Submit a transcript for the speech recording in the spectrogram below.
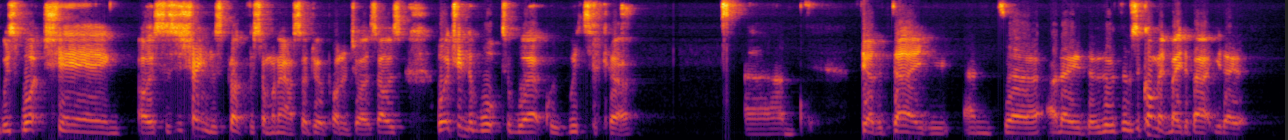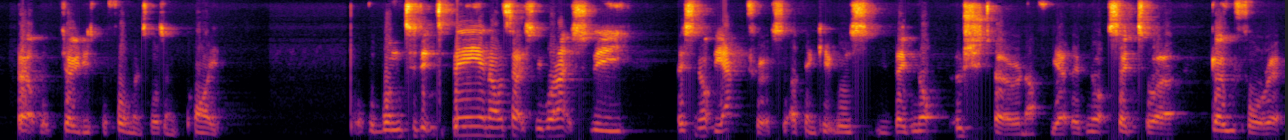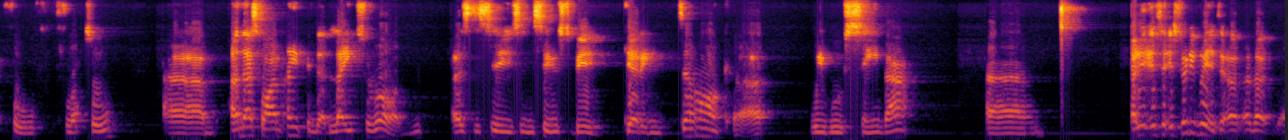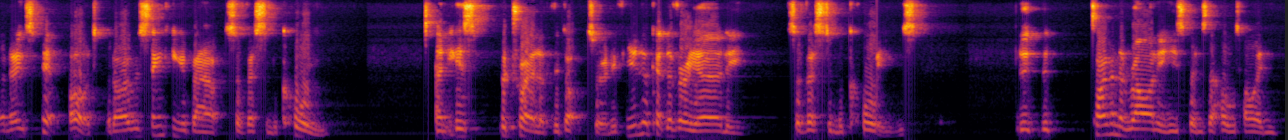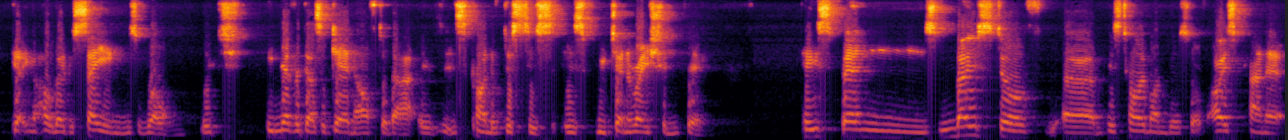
was watching oh this is a shameless plug for someone else i do apologize. I was watching the walk to work with whitaker um, the other day and uh, i know there, there was a comment made about you know felt that jodie's performance wasn't quite what they wanted it to be. And i was actually well actually it's not the actress. I think it was they've not pushed her enough yet. They've not said to her, "Go for it, full throttle." Um, and that's why I'm hoping that later on, as the season seems to be getting darker, we will see that. Um, and it's, it's really weird. I, I I know it's a bit odd, but I was thinking about Sylvester McCoy and his portrayal of the Doctor. And if you look at the very early Sylvester McCoys, the, the Time and the Rani, he spends the whole time getting a whole load of sayings wrong, which he never does again after that. It's kind of just his, his regeneration thing. He spends most of um, his time on the sort of ice planet,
